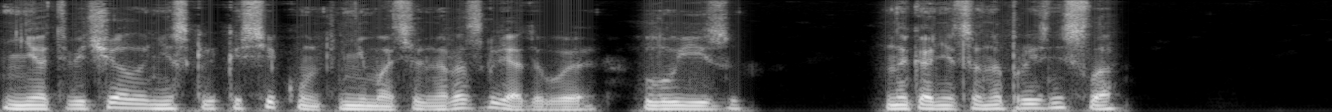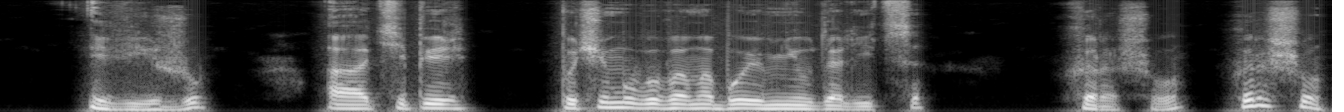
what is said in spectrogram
не отвечала несколько секунд, внимательно разглядывая Луизу. Наконец она произнесла. «Вижу. А теперь почему бы вам обоим не удалиться?» «Хорошо, хорошо.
